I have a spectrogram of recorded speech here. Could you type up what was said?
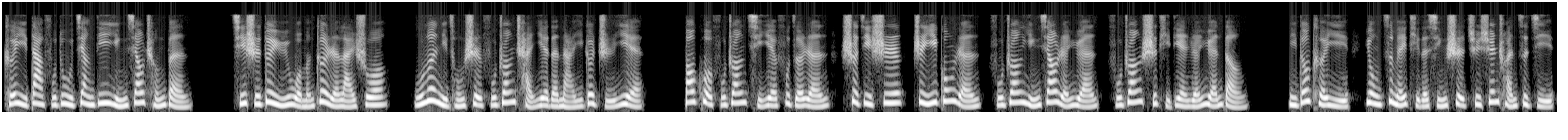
可以大幅度降低营销成本。其实对于我们个人来说，无论你从事服装产业的哪一个职业，包括服装企业负责人、设计师、制衣工人、服装营销人员、服装实体店人员等。你都可以用自媒体的形式去宣传自己，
